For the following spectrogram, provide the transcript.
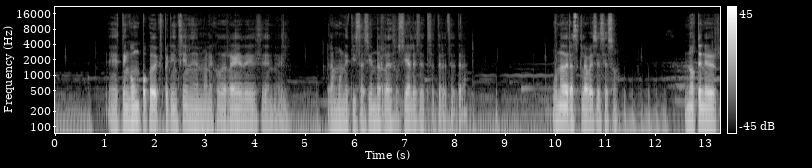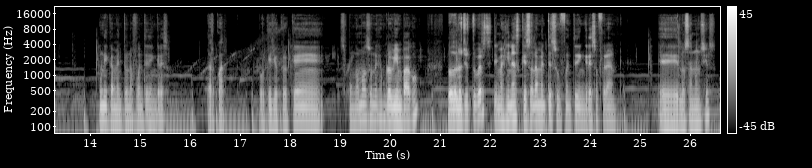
eh, tengo un poco de experiencia en el manejo de redes, en el, la monetización de redes sociales, etcétera, etcétera. Una de las claves es eso, no tener únicamente una fuente de ingreso, tal cual. Porque yo creo que, supongamos un ejemplo bien vago, lo de los youtubers, ¿te imaginas que solamente su fuente de ingreso fueran eh, los anuncios?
